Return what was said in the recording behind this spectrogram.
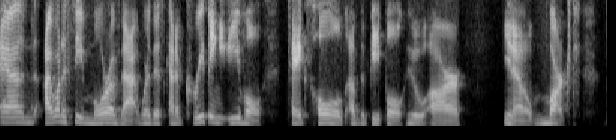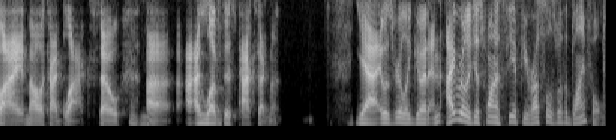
And I want to see more of that where this kind of creeping evil takes hold of the people who are, you know, marked by Malakai Black. So Mhm. uh, I I loved this PAC segment. yeah, it was really good. And I really just want to see if he wrestles with a blindfold.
